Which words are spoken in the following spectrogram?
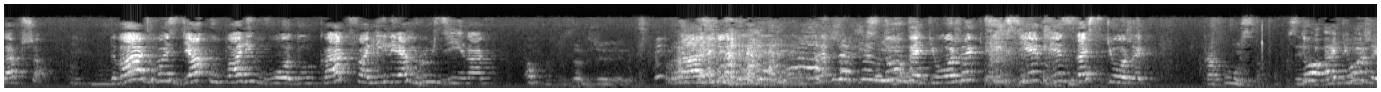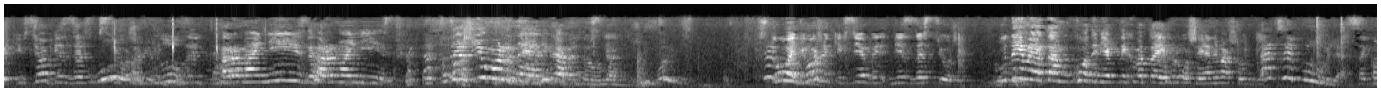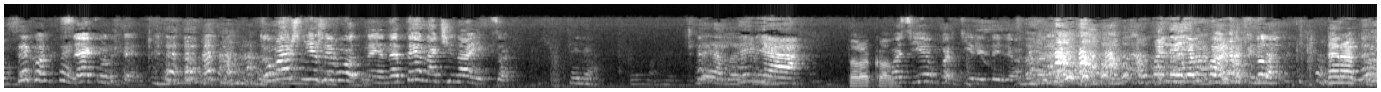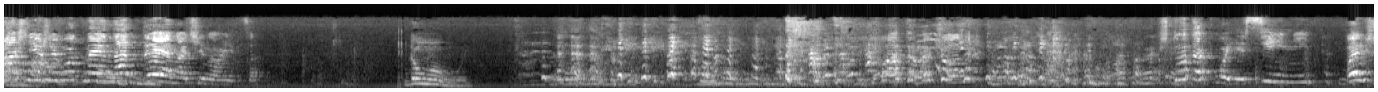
Лапша. Два гвоздя упали в воду. Как фамилия грузина? Правильно. Сто одежек и все без застежек. Капуста. Сто одежек и все без застежек. Гармонист, гармонист. Це ж юморне, не капуста. Сто одежек і всі бе- без застежек. Куди ми там ходимо, як не вистачає грошей, я нема що вдіти. А цибуля. Секонд-хенд. Домашнее животное на Т начинается. Теля. У Таракан. вас є в квартирі теля? У мене є в хаті. Домашнее животное на Д начинается. Домовой.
